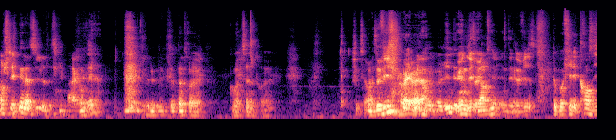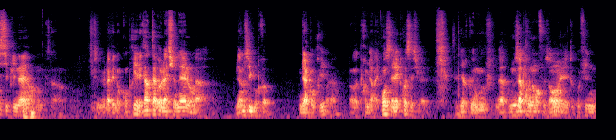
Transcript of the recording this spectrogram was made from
enchaîner là-dessus, je sais ce qu'il va raconter. notre. Comment on ça notre devise. voilà. une, des, une, des, devises. Topophile est transdisciplinaire, donc ça, vous l'avez donc compris, elle est interrelationnelle, on a bien, Aussi compris. bien compris, voilà, dans notre première réponse, elle est processuelle. C'est-à-dire que nous, nous apprenons en faisant, et Topophile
